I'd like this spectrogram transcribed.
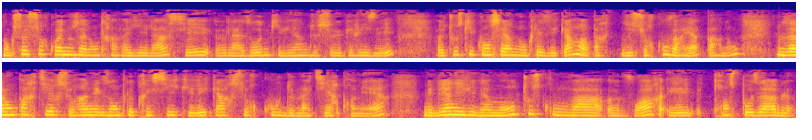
Donc, ce sur quoi nous allons travailler là, c'est euh, la zone qui vient de se griser. Euh, tout ce qui concerne donc les écarts sur coût variable, pardon. Nous allons partir sur un exemple précis qui est l'écart sur coût de matière première. Mais bien évidemment, tout ce qu'on va euh, voir est transposable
